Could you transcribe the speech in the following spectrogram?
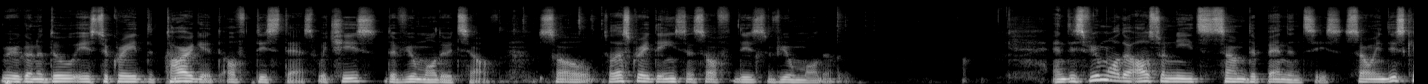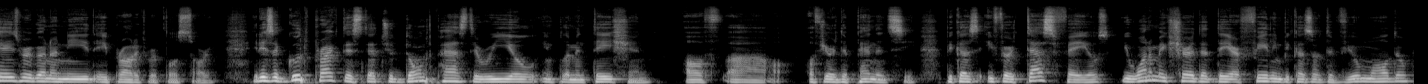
we're gonna do is to create the target of this test which is the view model itself. So so let's create the instance of this view model and this view model also needs some dependencies. So in this case, we're going to need a product repository. It is a good practice that you don't pass the real implementation of, uh, of your dependency because if your test fails, you want to make sure that they are failing because of the view model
